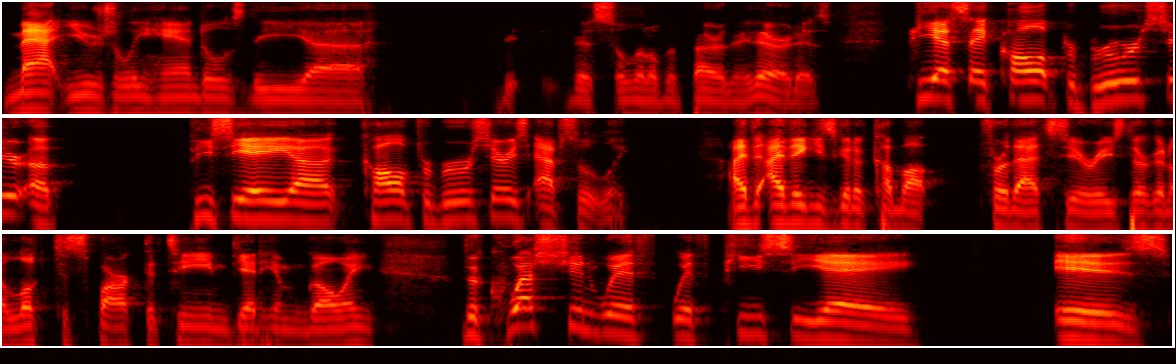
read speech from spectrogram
Matt usually handles the uh, this a little bit better than me. There it is. PSA call up for Brewers series. Uh, PCA uh, call up for Brewer series. Absolutely. I, th- I think he's going to come up for that series. They're going to look to spark the team, get him going. The question with with PCA is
